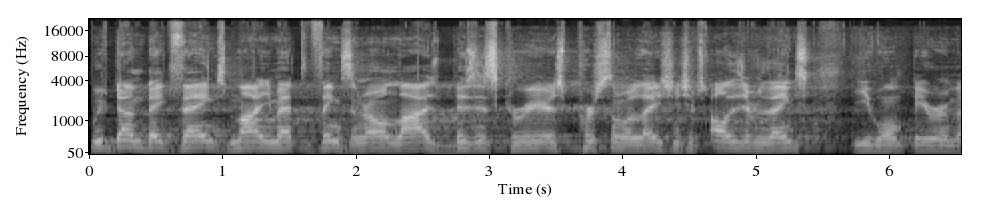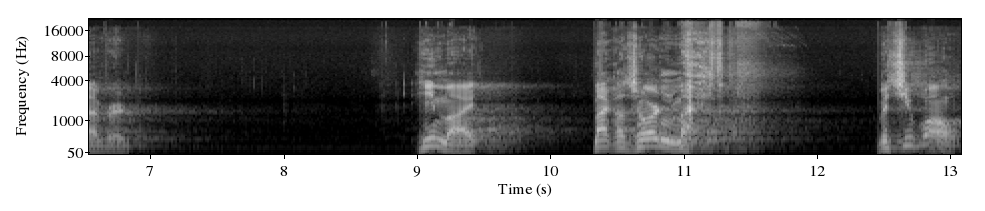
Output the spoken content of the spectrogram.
We've done big things, monumental things in our own lives, business careers, personal relationships, all these different things. You won't be remembered. He might. Michael Jordan might. But you won't.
